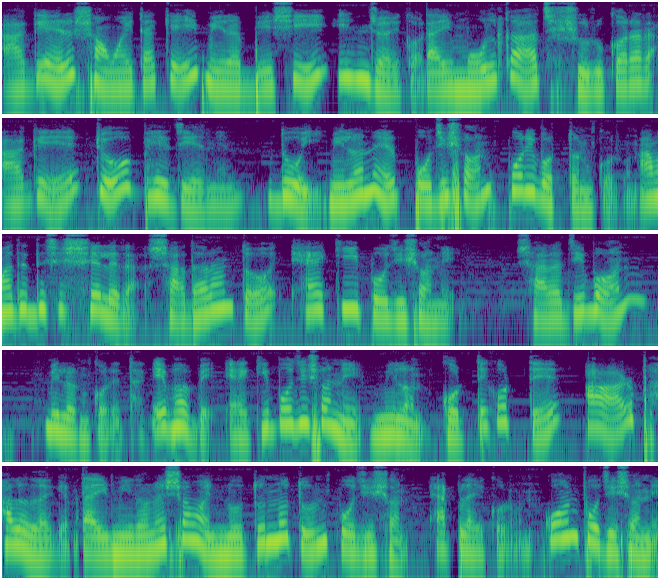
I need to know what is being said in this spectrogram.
আগের সময়টাকেই মেয়েরা বেশি এনজয় করে। তাই মূল কাজ শুরু করার আগে একটু ভেজিয়ে নিন। দুই, মিলনের পজিশন পরিবর্তন করুন। আমাদের দেশের ছেলেরা সাধারণত একই পজিশনে সারা জীবন মিলন করে থাকে। এভাবে একই পজিশনে মিলন করতে করতে আর ভালো লাগে তাই মিলনের সময় নতুন নতুন পজিশন অ্যাপ্লাই করুন। কোন পজিশনে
